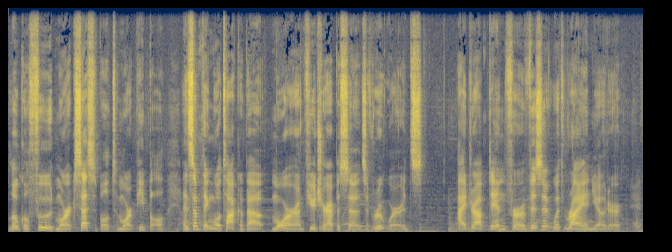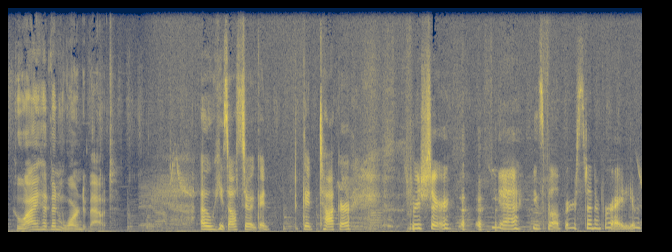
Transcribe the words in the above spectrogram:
local food more accessible to more people, and something we'll talk about more on future episodes of Root Words. I dropped in for a visit with Ryan Yoder, who I had been warned about. Oh, he's also a good good talker. For sure. yeah, he's well versed on a variety of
